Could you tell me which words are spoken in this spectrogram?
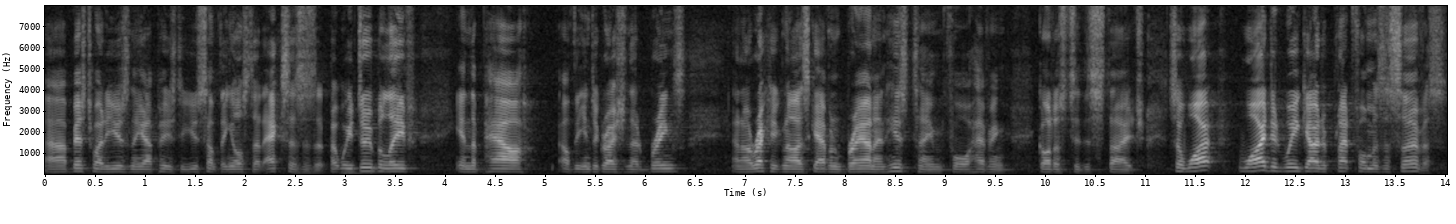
uh, best way to use an ERP is to use something else that accesses it. But we do believe in the power of the integration that it brings. And I recognise Gavin Brown and his team for having got us to this stage. So why, why did we go to platform as a service?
